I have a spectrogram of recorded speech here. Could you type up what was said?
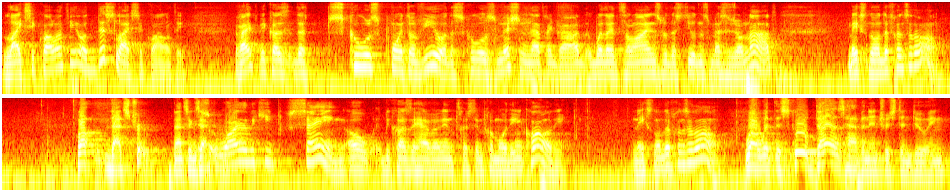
likes equality or dislikes equality, right? Because the school's point of view or the school's mission in that regard, whether it aligns with the student's message or not, makes no difference at all. Well, that's true. That's exactly. So why do we keep saying, oh, because they have an interest in promoting equality? Makes no difference at all. Well, what the school does have an interest in doing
